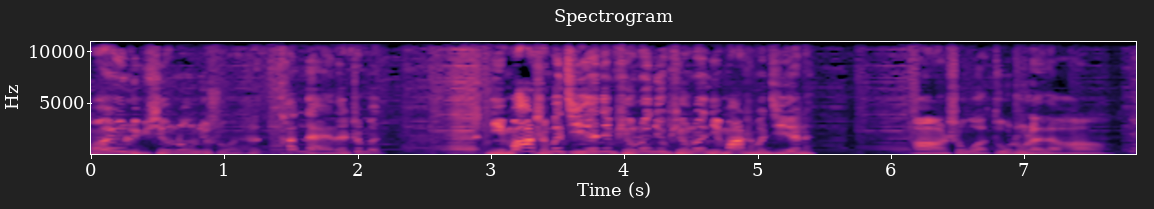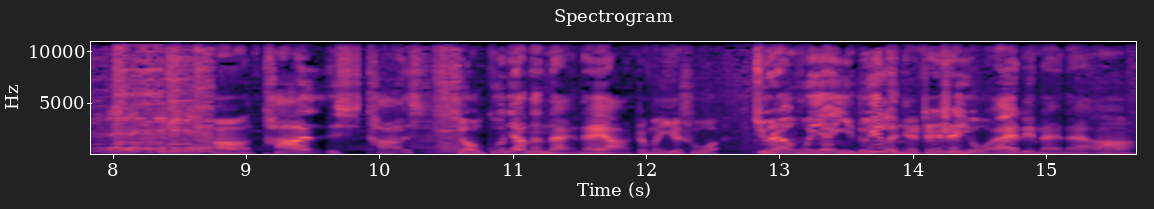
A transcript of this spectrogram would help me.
网友旅行中就说：“说他奶奶这么，你骂什么街呢？评论就评论，你骂什么街呢？啊，是我读出来的哈。啊，他他小姑娘的奶奶呀，这么一说，居然无言以对了呢，真是有爱的奶奶啊！”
